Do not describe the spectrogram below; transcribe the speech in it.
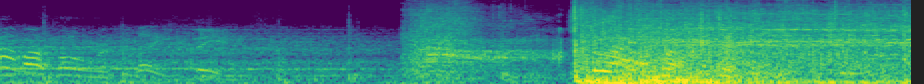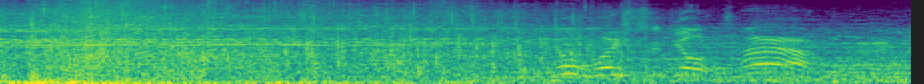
am I gonna replace these? You're wasting your time!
